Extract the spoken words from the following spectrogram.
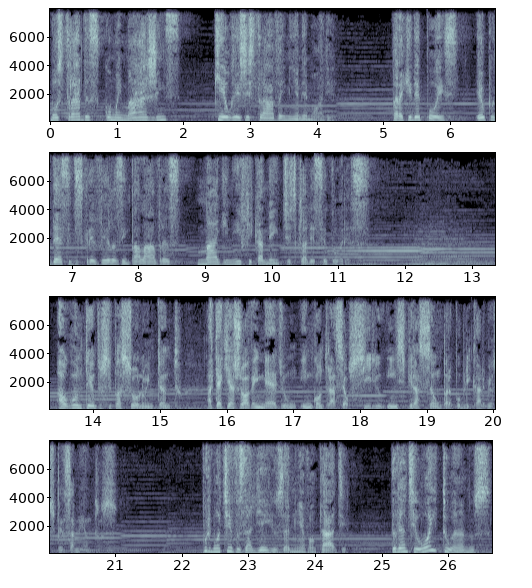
mostradas como imagens que eu registrava em minha memória, para que depois eu pudesse descrevê-las em palavras magnificamente esclarecedoras. Algum tempo se passou, no entanto, até que a jovem médium encontrasse auxílio e inspiração para publicar meus pensamentos. Por motivos alheios à minha vontade, durante oito anos,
